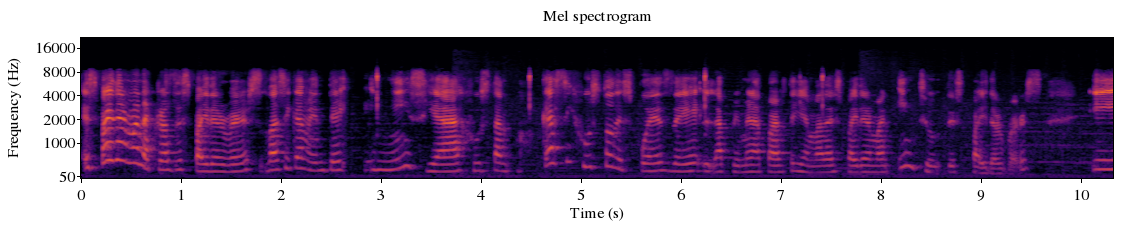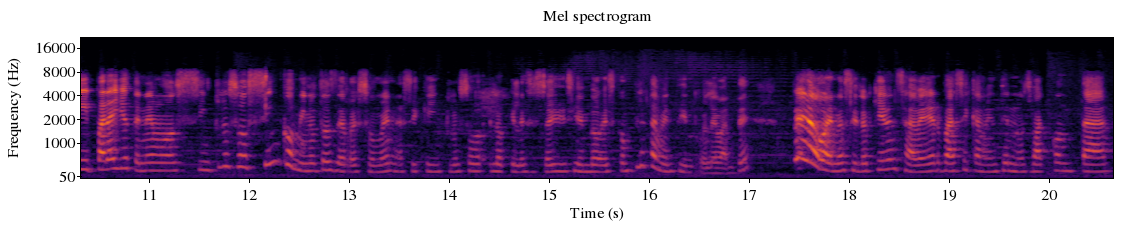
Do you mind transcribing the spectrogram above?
Spider-Man Across the Spider-Verse básicamente inicia justa, casi justo después de la primera parte llamada Spider-Man Into the Spider-Verse. Y para ello tenemos incluso cinco minutos de resumen, así que incluso lo que les estoy diciendo es completamente irrelevante. Pero bueno, si lo quieren saber, básicamente nos va a contar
